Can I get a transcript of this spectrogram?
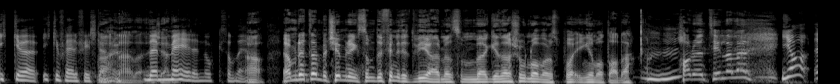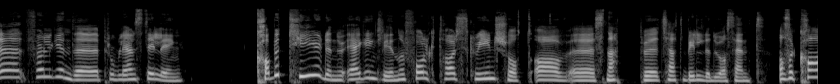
ikke, ikke flere filtre. Nei, nei, nei, det er mer enn nok som det er. Ja. ja, men Dette er en bekymring som definitivt vi har, men som generasjonen over oss på ingen måte hadde. Mhm. Har du en til, eller? Ja, eh, følgende problemstilling. Hva betyr det nå egentlig når folk tar screenshot av eh, Snapchat-bildet du har sendt? Altså, hva,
